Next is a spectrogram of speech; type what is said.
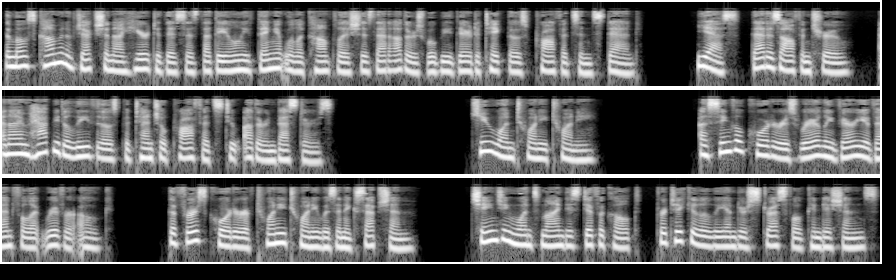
The most common objection I hear to this is that the only thing it will accomplish is that others will be there to take those profits instead. Yes, that is often true, and I am happy to leave those potential profits to other investors. Q1 2020. A single quarter is rarely very eventful at River Oak. The first quarter of 2020 was an exception. Changing one's mind is difficult, particularly under stressful conditions.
